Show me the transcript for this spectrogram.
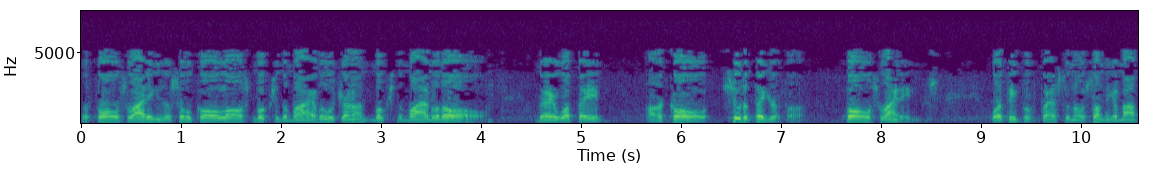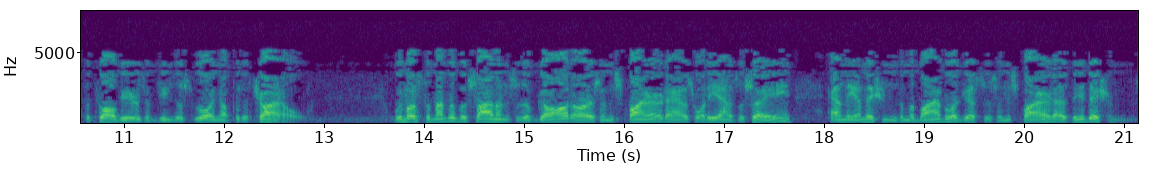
the false writings of so-called lost books of the Bible, which are not books of the Bible at all. They're what they are called pseudepigrapha, false writings, where people profess to know something about the 12 years of Jesus growing up as a child. We must remember the silences of God are as inspired as what he has to say, and the omissions in the Bible are just as inspired as the additions.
